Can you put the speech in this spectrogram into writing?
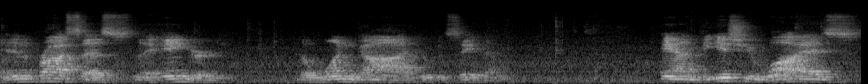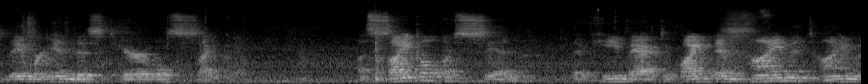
And in the process, they angered the one God who could save them. And the issue was they were in this terrible cycle. A cycle of sin that came back to bite them time and time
